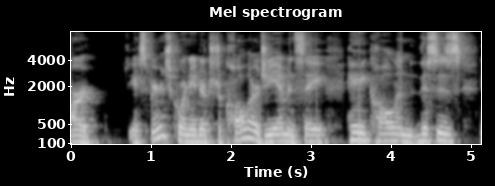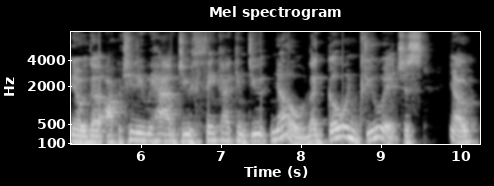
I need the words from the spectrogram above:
our experience coordinator to call our GM and say, "Hey, Colin, this is you know the opportunity we have. Do you think I can do?" No, like go and do it. Just you know,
